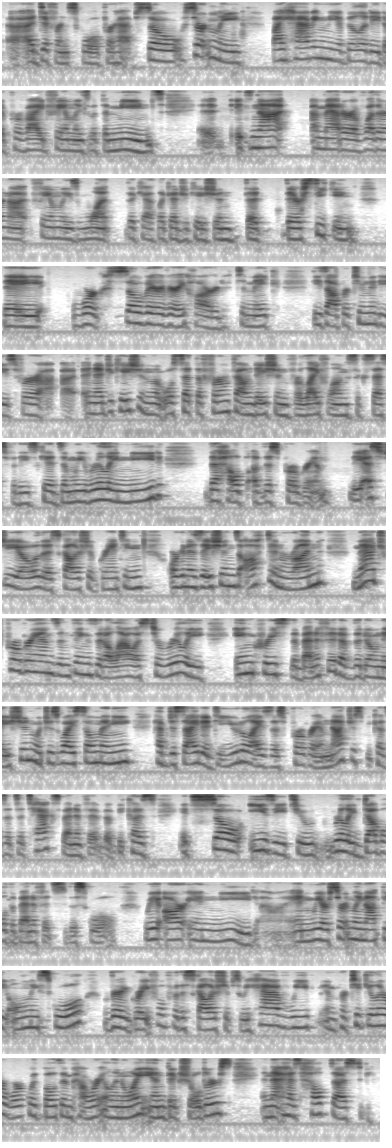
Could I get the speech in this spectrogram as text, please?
a different school perhaps. So certainly by having the ability to provide families with the means, it, it's not a matter of whether or not families want the Catholic education that they're seeking. They work so very, very hard to make these opportunities for uh, an education that will set the firm foundation for lifelong success for these kids. And we really need the help of this program. The SGO, the scholarship granting organizations, often run match programs and things that allow us to really increase the benefit of the donation, which is why so many have decided to utilize this program, not just because it's a tax benefit, but because it's so easy to really double the benefits to the school. We are in need, uh, and we are certainly not the only school. We're very grateful for the scholarships we have. We, in particular, work with both Empower Illinois and Big Shoulders, and that has helped us to be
